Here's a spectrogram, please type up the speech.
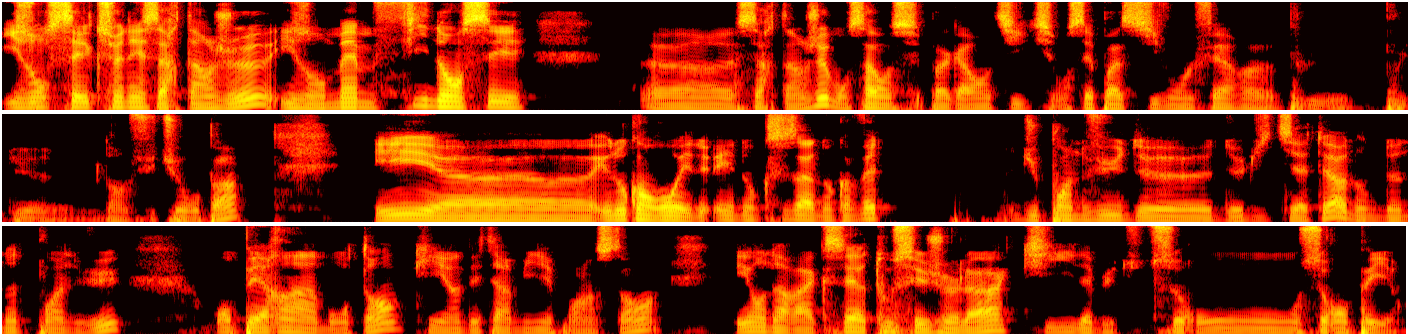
ils ont sélectionné certains jeux, ils ont même financé euh, certains jeux. Bon, ça, c'est pas garanti, on sait pas s'ils vont le faire plus, plus de, dans le futur ou pas. Et, euh, et donc, en gros, et, donc c'est ça. Donc, en fait, du point de vue de, l'utilisateur, donc de notre point de vue, on paiera un montant qui est indéterminé pour l'instant, et on aura accès à tous ces jeux-là qui d'habitude seront, payants.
